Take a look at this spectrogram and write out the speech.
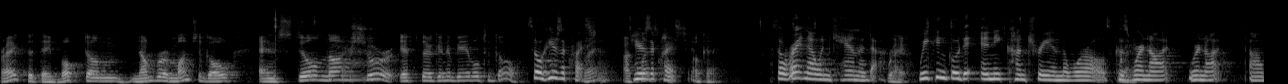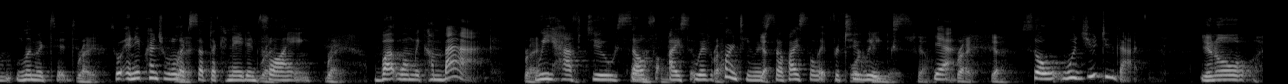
right? That they booked them a number of months ago and still not Yeah. sure if they're going to be able to go. So here's a Right? question. Here's a question. Okay. So right now in Canada, Right. we can go to any country in the world because Right. we're not we're not um, limited. Right. So any country will Right. accept a Canadian flying. Right. But when we come back, Right. we have to self isolate. We have a quarantine. We have Yeah. to self isolate for two weeks. days, yeah. yeah. Right. Yeah. So would you do that? You know,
